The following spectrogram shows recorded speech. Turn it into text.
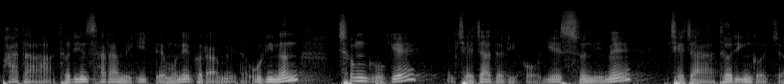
받아들인 사람이기 때문에 그럽니다. 우리는 천국의 제자들이고 예수님의 제자들인 거죠.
